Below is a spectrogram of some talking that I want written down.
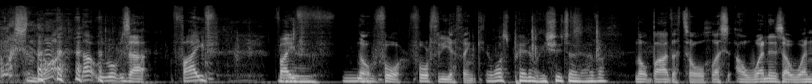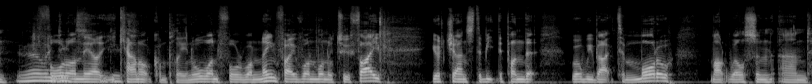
No, listen, not that. was- What was that? Five, five. No, four, four, three. I think. The worst penalty shootout ever. Not bad at all. Listen, a win is a win. Well, four indeed, on there, you cannot complain. Oh one four one nine five one one zero two five. Your chance to beat the pundit. We'll be back tomorrow. Mark Wilson and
